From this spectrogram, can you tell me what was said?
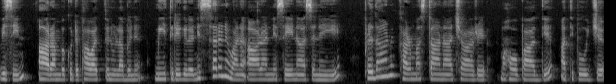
විසින් ආරම්භ කොට පවත්වනු ලබන මීතිරිගල නිස්සරණ වන ආරණ්‍ය සේනාසනයේ ප්‍රධාන කර්මස්ථානාචාර්ය මහෝපාද්‍ය අතිපූජ්‍ය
